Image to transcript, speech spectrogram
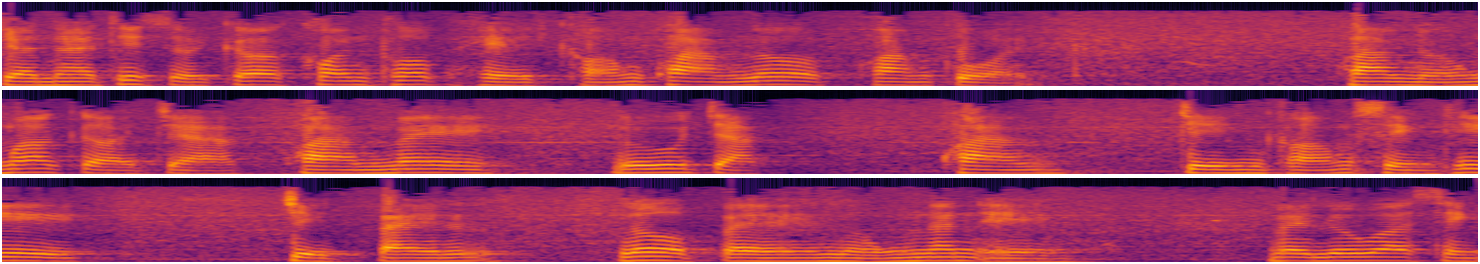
จนในที่สุดก็ค้นพบเหตุของความโลภความโกรธความหลงว่าเกิดจากความไม่รู้จักความจริงของสิ่งที่จิตไปโลภไปหลงนั่นเอง ไม่รู้ว่าสิ่ง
